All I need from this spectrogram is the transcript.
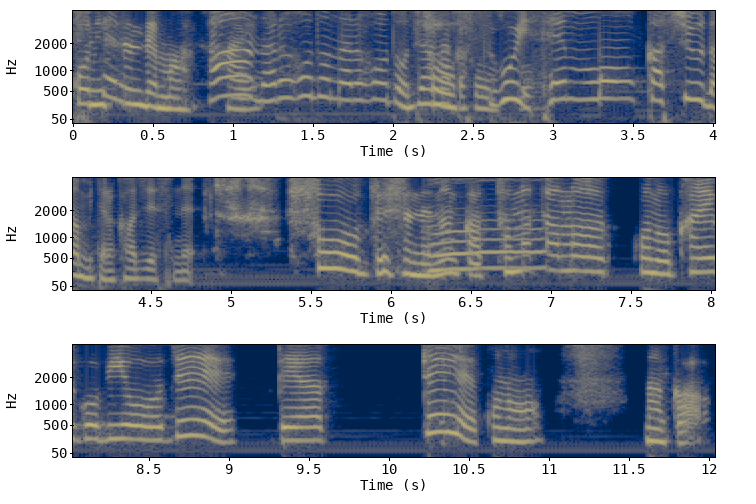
ここに住んでます。あ、はい、なるほどなるほど。じゃあなんかすごい専門家集団みたいな感じですね。そうですね。なんかたまたまこの介護美容で出会って、この、なんか、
